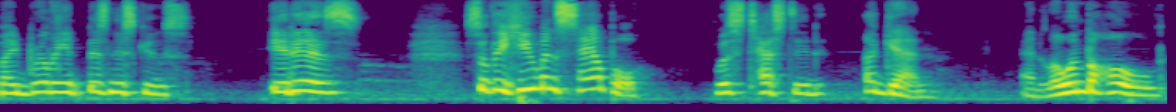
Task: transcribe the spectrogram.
my brilliant business goose. It is. So the human sample was tested again. And lo and behold,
